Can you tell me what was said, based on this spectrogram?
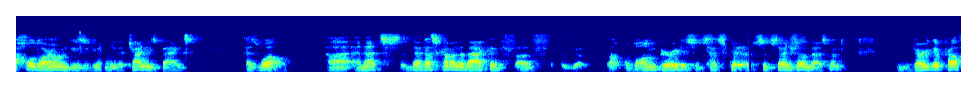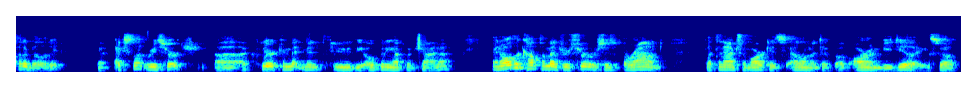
hold our own vis-à-vis any of the Chinese banks as well. Uh, and that's come on the back of of a long period of substantial investment, very good profitability, excellent research, uh, a clear commitment to the opening up of China, and all the complementary services around the financial markets element of of RMB dealing. So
